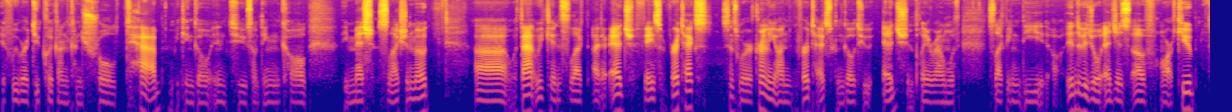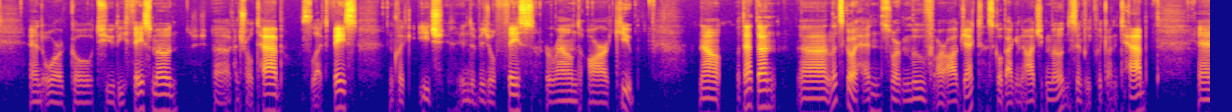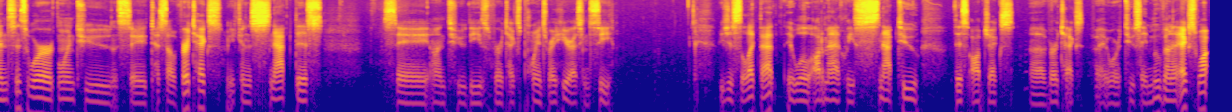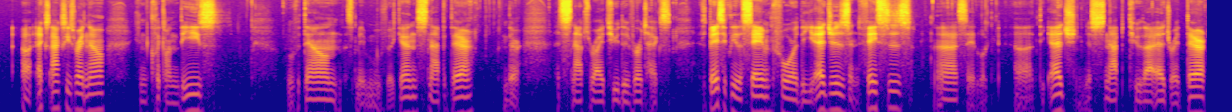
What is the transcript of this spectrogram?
If we were to click on Control Tab, we can go into something called the Mesh Selection mode. Uh, with that, we can select either edge, face, or vertex. Since we're currently on vertex, we can go to edge and play around with selecting the uh, individual edges of our cube and or go to the face mode, uh, control tab, select face, and click each individual face around our cube. Now, with that done, uh, let's go ahead and sort of move our object. Let's go back into object mode, and simply click on tab, and since we're going to, let's say, test out vertex, we can snap this, say, onto these vertex points right here, as you can see. If you just select that, it will automatically snap to this object's uh, vertex. If I were to, say, move on an x, uh, x axis right now, you can click on these, move it down, let's maybe move it again, snap it there, there. It snaps right to the vertex is basically the same for the edges and faces. Uh, say, look, uh, the edge, just snap to that edge right there,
